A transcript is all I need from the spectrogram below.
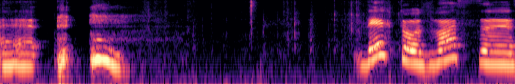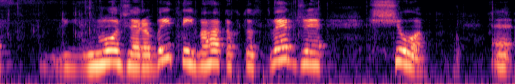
Е, Дехто з вас е, може робити, і багато хто стверджує, що е,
